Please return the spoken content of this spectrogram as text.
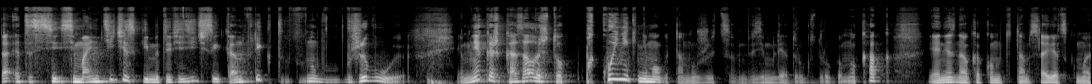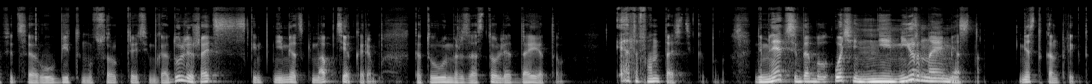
да, это семантический, метафизический конфликт ну, вживую. И мне, конечно, казалось, что покойники не могут там ужиться в земле друг с другом. Ну как, я не знаю, какому-то там советскому офицеру, убитому в 43 году, лежать с каким-то немецким аптекарем, который умер за сто лет до этого. Это фантастика была. Для меня это всегда было очень немирное место, место конфликта.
